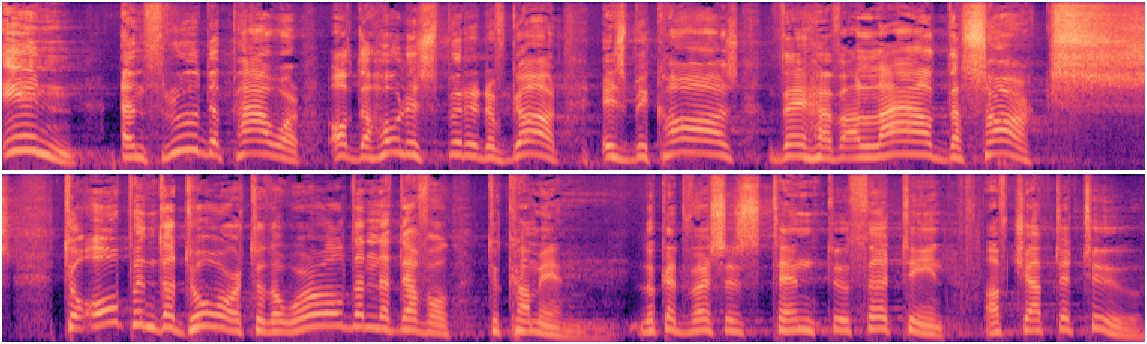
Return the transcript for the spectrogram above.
in and through the power of the Holy Spirit of God is because they have allowed the sarx to open the door to the world and the devil to come in. Look at verses 10 to 13 of chapter 2.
